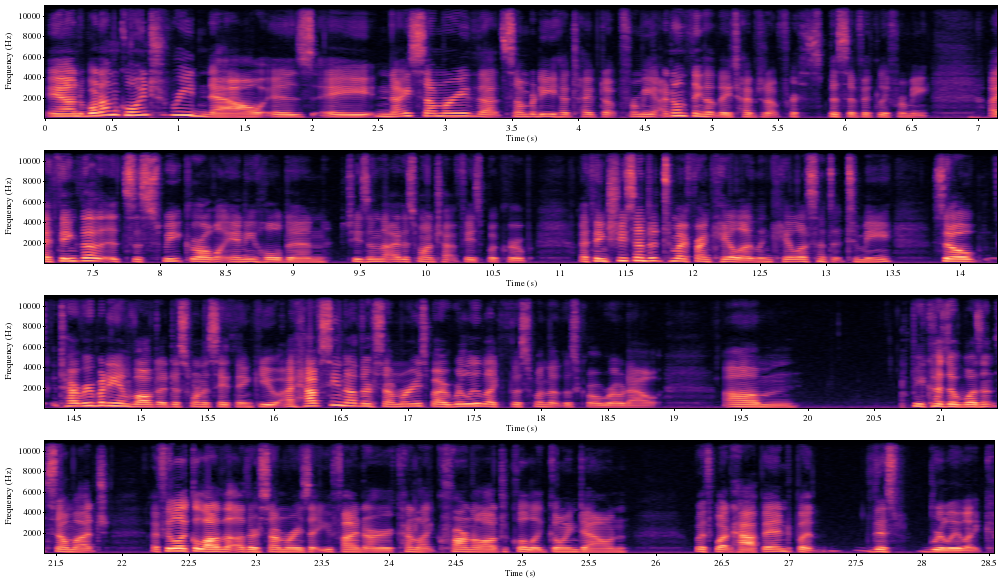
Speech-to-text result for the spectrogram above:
And what I'm going to read now is a nice summary that somebody had typed up for me. I don't think that they typed it up for specifically for me. I think that it's a sweet girl, Annie Holden. She's in the I Just Want to Chat Facebook group. I think she sent it to my friend Kayla, and then Kayla sent it to me. So to everybody involved, I just want to say thank you. I have seen other summaries, but I really liked this one that this girl wrote out um, because it wasn't so much I feel like a lot of the other summaries that you find are kind of like chronological, like going down with what happened, but this really like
